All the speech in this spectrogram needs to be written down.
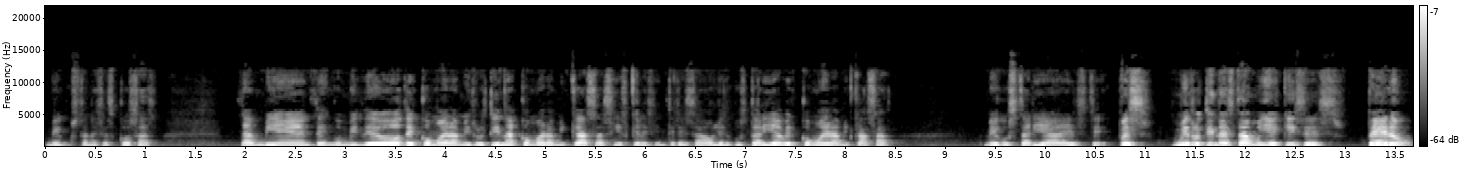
me gustan esas cosas. También tengo un video de cómo era mi rutina, cómo era mi casa, si es que les interesa o les gustaría ver cómo era mi casa. Me gustaría, este, pues mi rutina está muy X, pero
